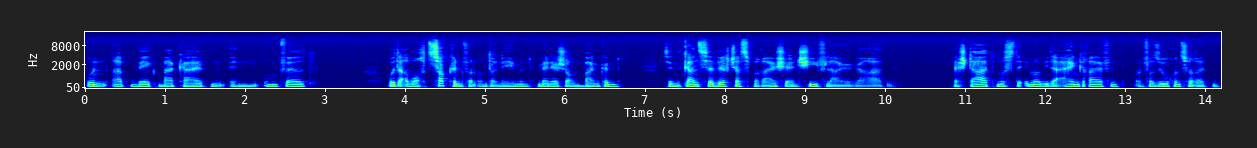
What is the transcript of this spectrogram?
Unabwägbarkeiten im Umfeld oder aber auch Zocken von Unternehmen, Manager und Banken sind ganze Wirtschaftsbereiche in Schieflage geraten. Der Staat musste immer wieder eingreifen und versuchen zu retten.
